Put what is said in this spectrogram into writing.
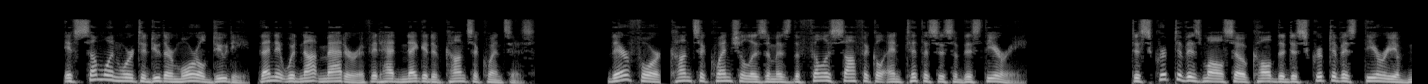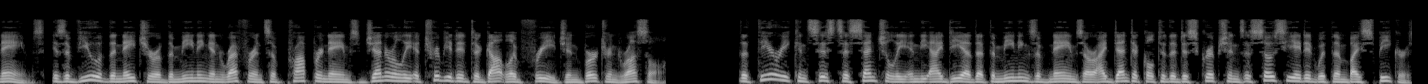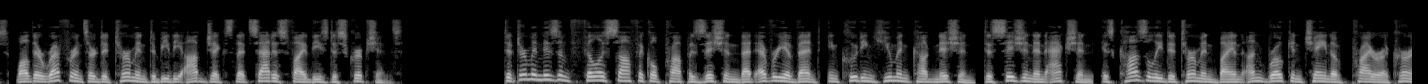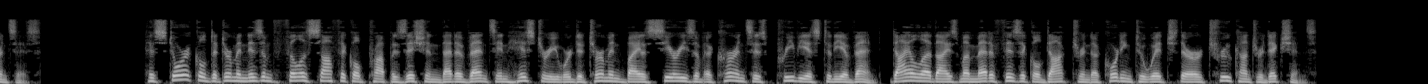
If someone were to do their moral duty, then it would not matter if it had negative consequences. Therefore, consequentialism is the philosophical antithesis of this theory. Descriptivism also called the descriptivist theory of names, is a view of the nature of the meaning and reference of proper names generally attributed to Gottlob Frege and Bertrand Russell. The theory consists essentially in the idea that the meanings of names are identical to the descriptions associated with them by speakers, while their reference are determined to be the objects that satisfy these descriptions. Determinism philosophical proposition that every event, including human cognition, decision and action, is causally determined by an unbroken chain of prior occurrences. Historical determinism philosophical proposition that events in history were determined by a series of occurrences previous to the event, dialetheism metaphysical doctrine according to which there are true contradictions.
